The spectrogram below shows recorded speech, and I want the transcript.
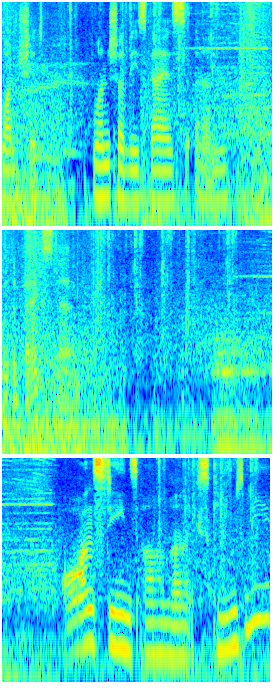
one shit one shot these guys um, with a backstab. Ornstein's armor, excuse me?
